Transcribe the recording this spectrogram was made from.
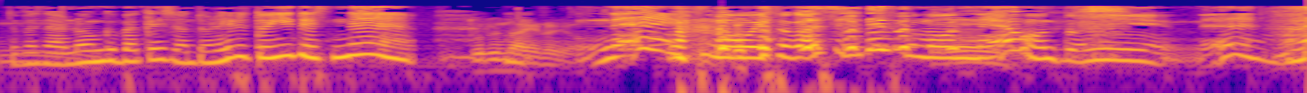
え。鳥さん、ロングバケーション取れるといいですね。取れないのよ。ねえ、いつもお忙しいですもんね、本当に。ねは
